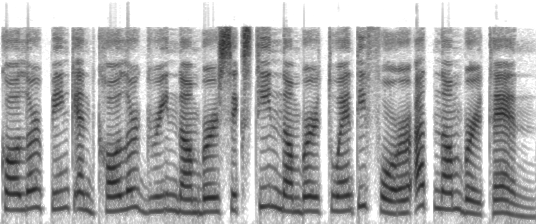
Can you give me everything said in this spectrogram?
color pink and color green number 16 number 24 at number 10.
